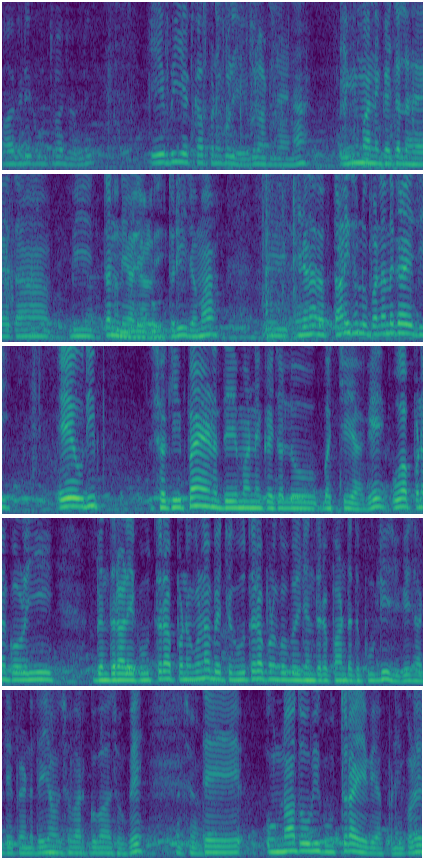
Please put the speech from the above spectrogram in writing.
ਆ ਕਿਹੜੇ ਕਬੂਤਰਾਂ ਚ ਵੀਰੇ ਇਹ ਵੀ ਇੱਕ ਆਪਣੇ ਕੋਲ ਇਹ ਬਲੱਡ ਲਾਈਨ ਆ। ਇਹ ਵੀ ਮੰਨ ਕੇ ਚੱਲ ਹੈ ਤਾਂ ਵੀ ਧੰਨੇ ਵਾਲੀ। ਕਬੂਤਰੀ ਜਮਾ। ਤੇ ਇਹ ਜਿਹੜਾ ਰੱਤਾ ਨਹੀਂ ਤੁਹਾਨੂੰ ਪਹਿਲਾਂ ਦਿਖਾਏ ਸੀ ਇਹ ਉਹਦੀ ਸਕੀ ਭੈਣ ਦੇ ਮੰਨ ਕੇ ਚੱਲੋ ਬੱਚੇ ਆਗੇ ਉਹ ਆਪਣੇ ਕੋਲ ਜੀ ਬਿੰਦਰ ਵਾਲੇ ਕਬੂਤਰ ਆਪਣੇ ਕੋਲ ਨਾ ਵਿੱਚ ਕਬੂਤਰ ਆਪਣੇ ਕੋਲ ਬਲਜਿੰਦਰ ਪੰਡਤ ਪੂਲੀ ਸੀਗੇ ਸਾਡੇ ਪਿੰਡ ਦੇ ਜਾਂ ਸਵਰਗਵਾਸ ਹੋ ਗਏ। ਤੇ ਉਹਨਾਂ ਤੋਂ ਵੀ ਕਬੂਤਰ ਆਏ ਵੇ ਆਪਣੇ ਕੋਲੇ।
